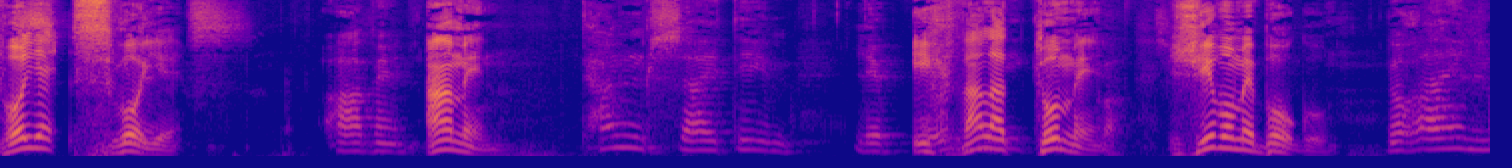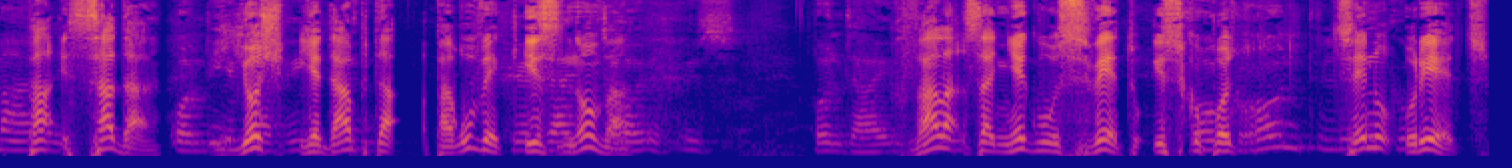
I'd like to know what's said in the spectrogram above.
volje svoje. Amen. I hvala tome živome Bogu. Pa sada još jedan pa uvek iznova hvala za njegovu svetu i skupocenu riječ,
